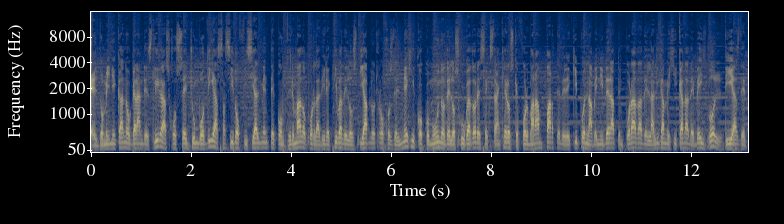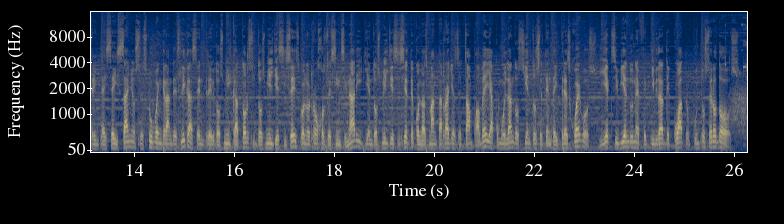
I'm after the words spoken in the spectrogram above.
El dominicano Grandes Ligas José Jumbo Díaz ha sido oficialmente confirmado por la directiva de los Diablos Rojos del México como uno de los jugadores extranjeros que formarán parte del equipo en la venidera temporada de la Liga Mexicana de Béisbol. Díaz de 36 años estuvo en Grandes Ligas entre 2014 y 2016 con los Rojos de Cincinnati y en 2017 con las Mantarrayas de Tampa Bay acumulando 173 juegos y exhibiendo una efectividad de 4.02.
